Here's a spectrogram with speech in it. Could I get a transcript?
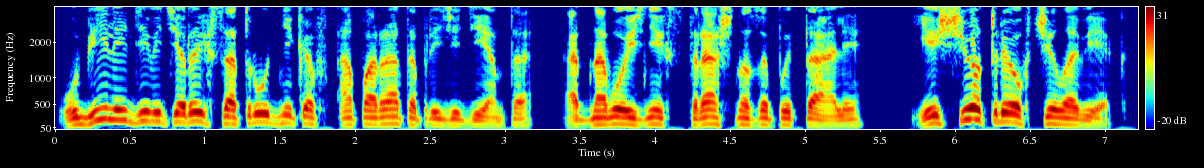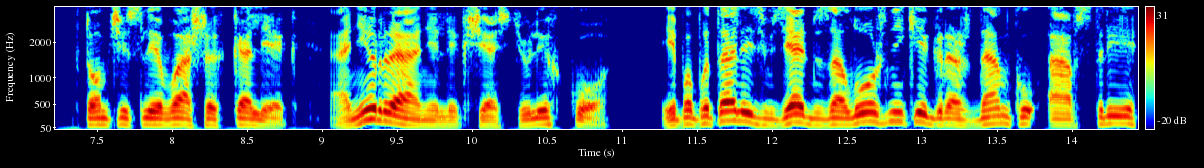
убили девятерых сотрудников аппарата президента, одного из них страшно запытали, еще трех человек, в том числе ваших коллег, они ранили, к счастью, легко, и попытались взять в заложники гражданку Австрии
